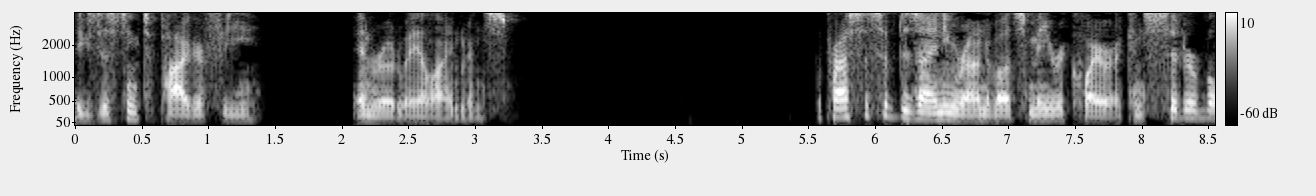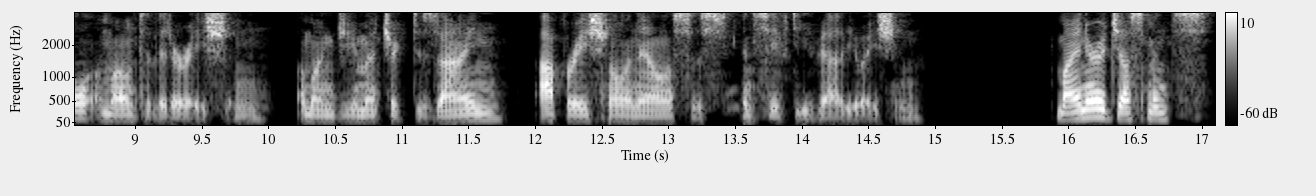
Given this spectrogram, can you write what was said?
existing topography, and roadway alignments. The process of designing roundabouts may require a considerable amount of iteration among geometric design, operational analysis, and safety evaluation. Minor adjustments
